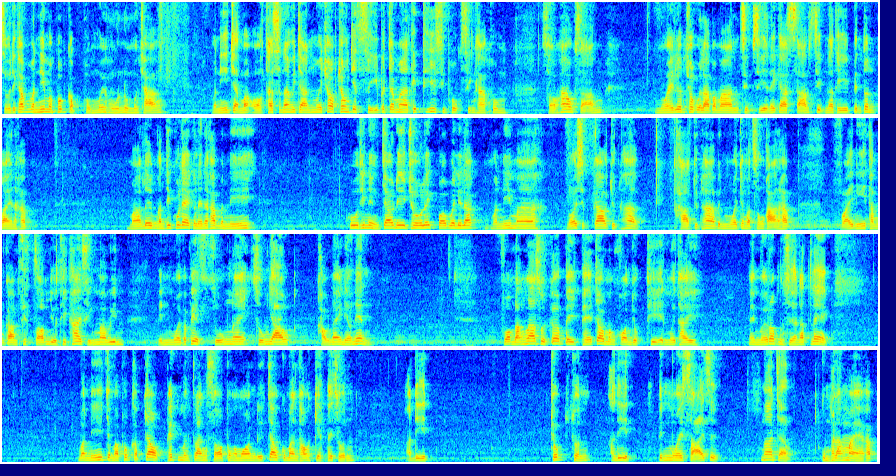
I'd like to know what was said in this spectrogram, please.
สวัสดีครับ วันนี้มาพบกับผมมวยหูหนุ่มเมืองช้าง วันนี้จะมาออกทัศนวิจารณ์มวยชอบช่องเจ็ดสีประจำอาทิตย์ที่ 16 สิงหาคม 2563มวยเริ่มชกเวลาประมาณ 14นาฬิกา30 นาทีเป็นต้นไปนะครับ มาเริ่มกันที่คู่แรกกันเลยนะครับ วันนี้ คู่ที่ 1 เจ้าเดโชเล็กปอบริลักษ์วันนี้มา 119.5 ขาดจุด5เป็นมวยจังหวัดสงขลานะครับ ไฟล์นี้ทำการฟิตซ้อมอยู่ที่ค่ายสิงห์มาวิน เป็นมวยประเภทสูงในสูงยาวเข่าในเหนียวแน่น ฟอร์มหลังล่าสุดก็ไปแพ้เจ้ามังกรหยกทีเอ็นมวยไทย ในมวยรอบมุนเสือนัดแรก วันนี้จะมาพบกับเจ้าเพชรเมืองตรังสอพงอมรหรือเจ้ากุมารทองเกียรติไพศาลอดีต ชกสวนอดีตเป็นมวยสายศึกน่าจะกลุ่มพลังใหม่ครับ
